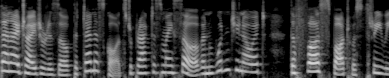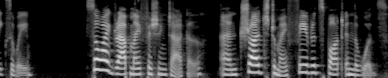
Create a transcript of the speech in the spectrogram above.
Then I tried to reserve the tennis courts to practice my serve, and wouldn't you know it, the first spot was three weeks away. So I grabbed my fishing tackle and trudged to my favorite spot in the woods.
